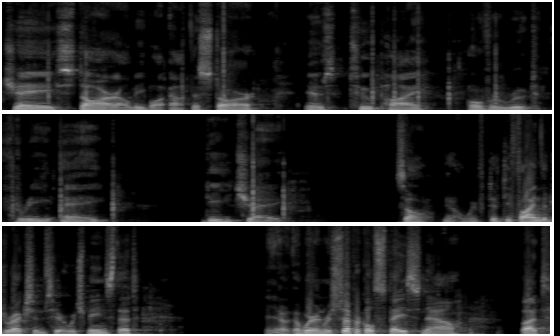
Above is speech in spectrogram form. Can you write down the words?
j star i'll leave out the star is 2 pi over root 3a dj so, you know, we've defined the directions here, which means that, you know, we're in reciprocal space now, but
